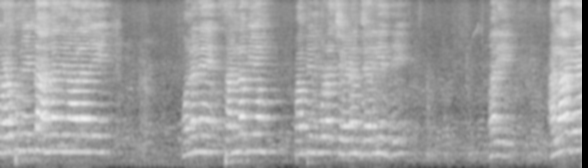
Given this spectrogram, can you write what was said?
కడుపు నిండా అన్న తినాలని మొన్ననే సన్న బియ్యం పంపిణీ కూడా చేయడం జరిగింది. మరి అలాగే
